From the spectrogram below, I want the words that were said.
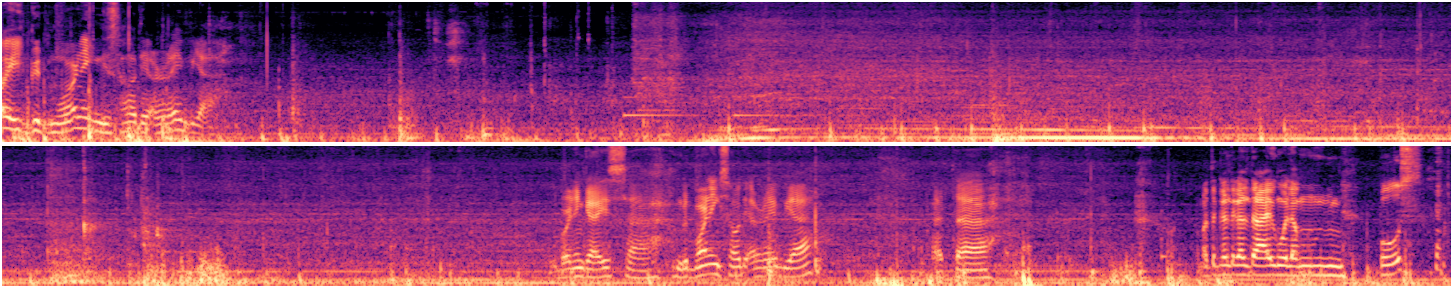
Oy, good morning Saudi Arabia. Good morning guys. Uh, good morning Saudi Arabia. At uh, matagal-tagal tayong walang post.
